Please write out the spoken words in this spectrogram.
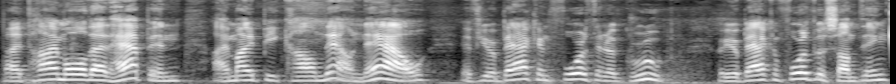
By the time all that happened, I might be calmed down. Now, if you're back and forth in a group or you're back and forth with something,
